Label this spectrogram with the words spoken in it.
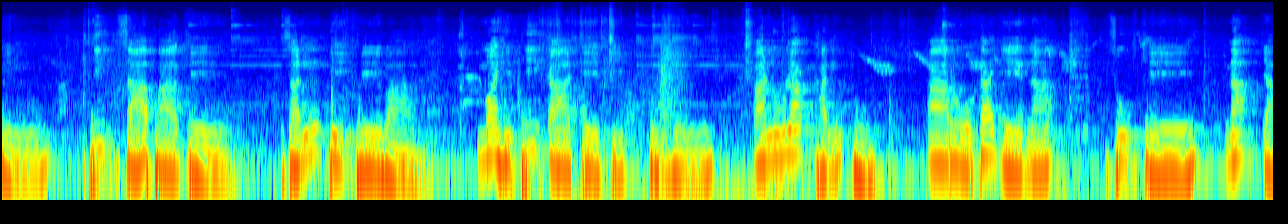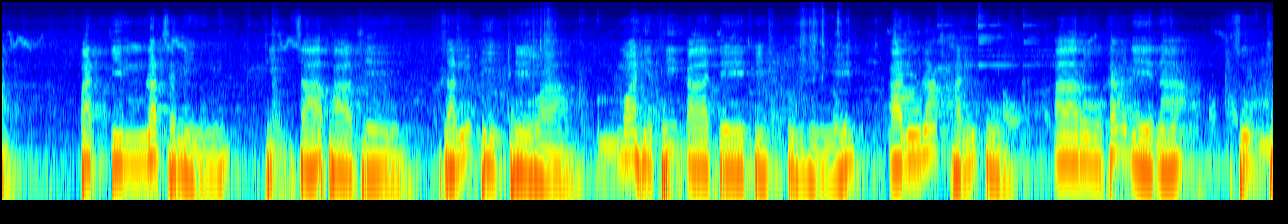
มิงทิสาภาเคสันติเทวามหิทธิกาเจติตุเหอนุรักขันตุอารูคเยนะ สุเขนะจักปัจจิมรัศมิงทิสาภาเคสันติเทวามหิทธิกาเตปิตุเห อนุรักษ์ขันตุอารูคเยนะ สุเข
